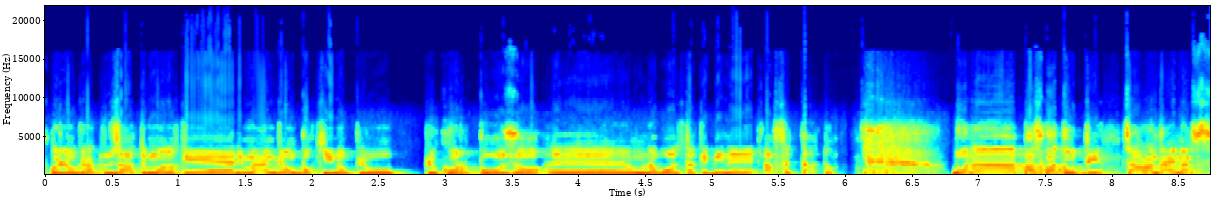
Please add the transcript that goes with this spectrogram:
quello grattugiato, in modo che rimanga un pochino più, più corposo eh, una volta che viene affettato. Buona Pasqua a tutti, ciao Runtimers!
